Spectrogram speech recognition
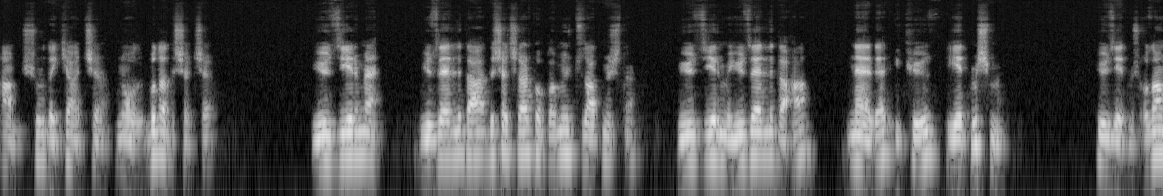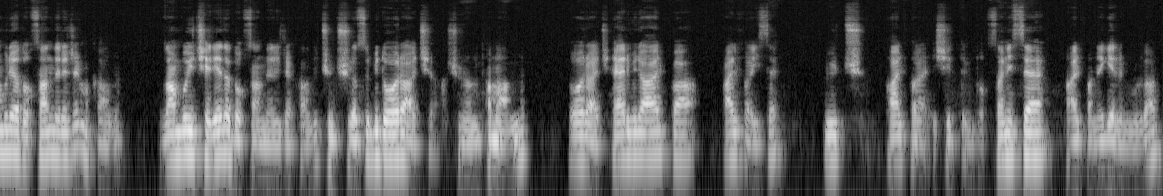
Tamam şuradaki açı ne olur? Bu da dış açı. 120, 150 daha dış açılar toplamı 360'tı. 120, 150 daha ne eder? 270 mi? 270. O zaman buraya 90 derece mi kaldı? O zaman bu içeriye de 90 derece kaldı. Çünkü şurası bir doğru açı. Şuranın tamamı doğru açı. Her biri alfa alfa ise 3 alfa eşittir 90 ise alfa ne gelir buradan?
